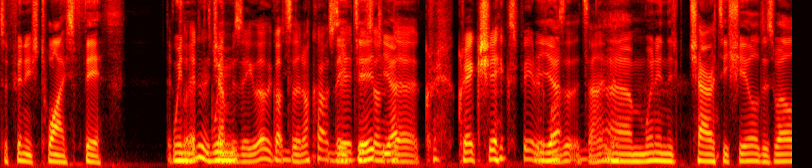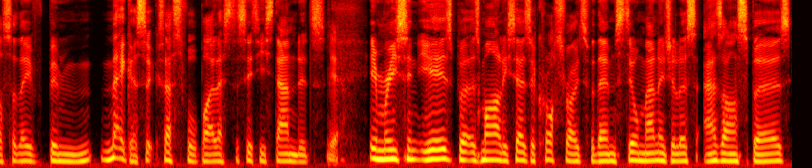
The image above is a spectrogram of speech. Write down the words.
to finish twice fifth. They've win- played in the win- Champions League though. They got to the knockout They stages did, under Cra- Craig Shakespeare. It was at the time. yeah. Um, winning the Charity Shield as well. So they've been mega successful by Leicester City standards Yeah. in recent years. But as Marley says, a crossroads for them, still managerless, as are Spurs.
